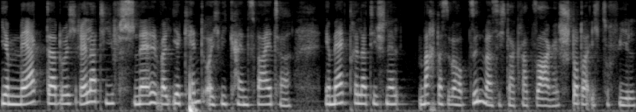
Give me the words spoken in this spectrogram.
ihr merkt dadurch relativ schnell, weil ihr kennt euch wie kein zweiter. Ihr merkt relativ schnell, macht das überhaupt Sinn, was ich da gerade sage? Stotter ich zu viel?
